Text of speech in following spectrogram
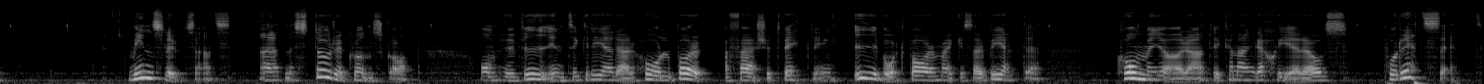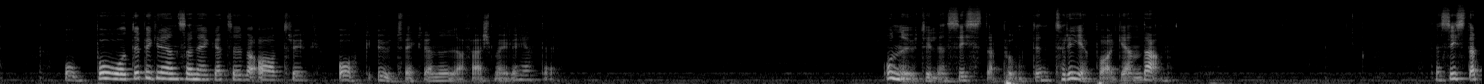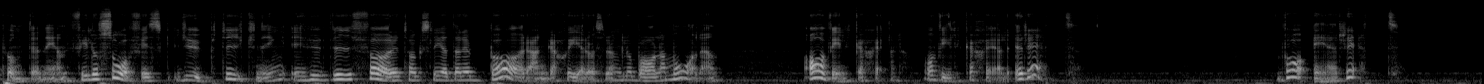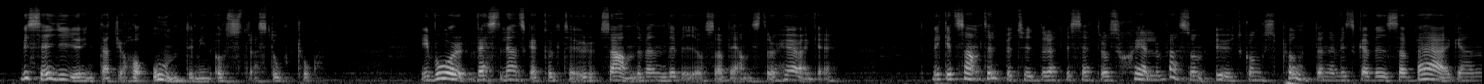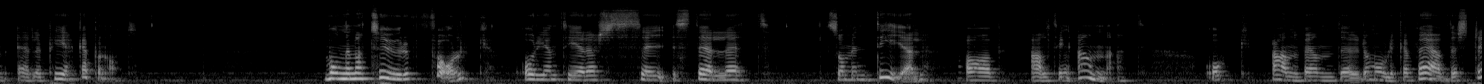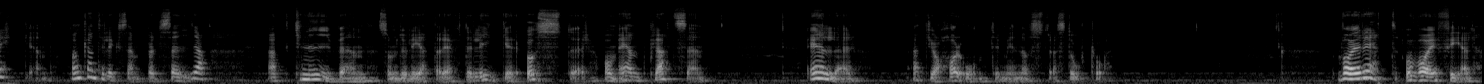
Min slutsats är att med större kunskap om hur vi integrerar hållbar affärsutveckling i vårt varumärkesarbete kommer göra att vi kan engagera oss på rätt sätt och både begränsa negativa avtryck och utveckla nya affärsmöjligheter. Och nu till den sista punkten, tre på agendan. Den sista punkten är en filosofisk djupdykning i hur vi företagsledare bör engagera oss i de globala målen. Av vilka skäl? Och vilka skäl är rätt? Vad är rätt? Vi säger ju inte att jag har ont i min östra stortå. I vår västerländska kultur så använder vi oss av vänster och höger vilket samtidigt betyder att vi sätter oss själva som utgångspunkten när vi ska visa vägen eller peka på något. Många naturfolk orienterar sig istället som en del av allting annat och använder de olika väderstrecken. De kan till exempel säga att kniven som du letar efter ligger öster om eldplatsen. Eller att jag har ont i min östra stortå. Vad är rätt och vad är fel?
